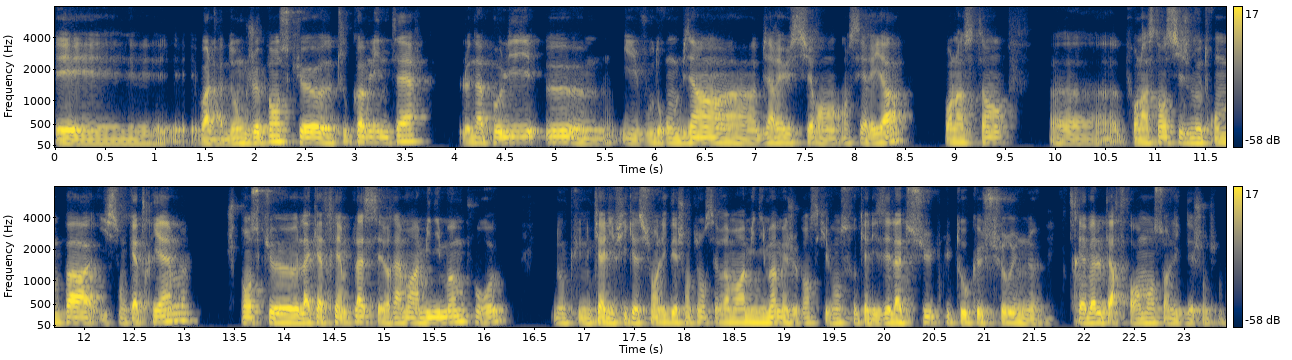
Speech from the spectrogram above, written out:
Et voilà, donc je pense que tout comme l'Inter, le Napoli, eux, ils voudront bien, bien réussir en, en Serie A. Pour l'instant, pour l'instant, si je ne me trompe pas, ils sont quatrième. Je pense que la quatrième place, c'est vraiment un minimum pour eux. Donc, une qualification en Ligue des Champions, c'est vraiment un minimum et je pense qu'ils vont se focaliser là-dessus plutôt que sur une très belle performance en Ligue des Champions.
